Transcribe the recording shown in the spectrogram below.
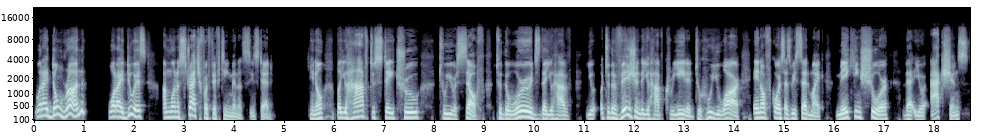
When i don't run what i do is i'm going to stretch for 15 minutes instead you know? But you have to stay true to yourself to the words that you have you to the vision that you have created to who you are and of course as we said mike making sure that your actions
